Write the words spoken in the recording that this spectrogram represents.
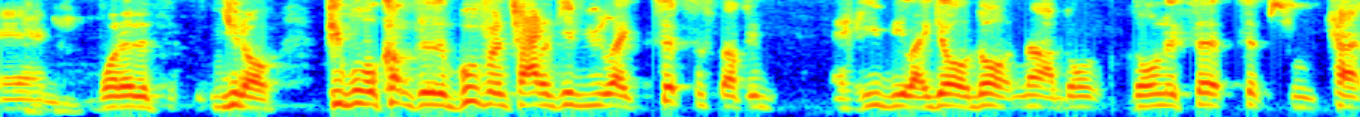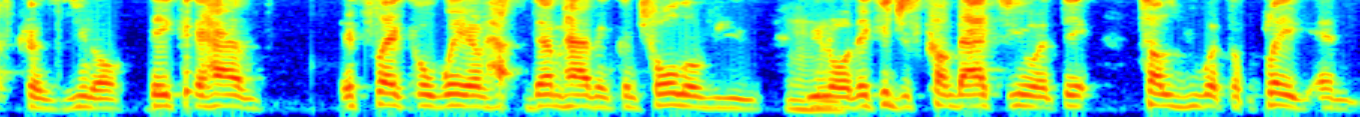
and one of the you know people would come to the booth and try to give you like tips and stuff, and and he'd be like, "Yo, don't nah, don't don't accept tips from cat because you know they could have." It's like a way of ha- them having control over you. Mhm. You know, they could just come back to you and think, tell you what to play, and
